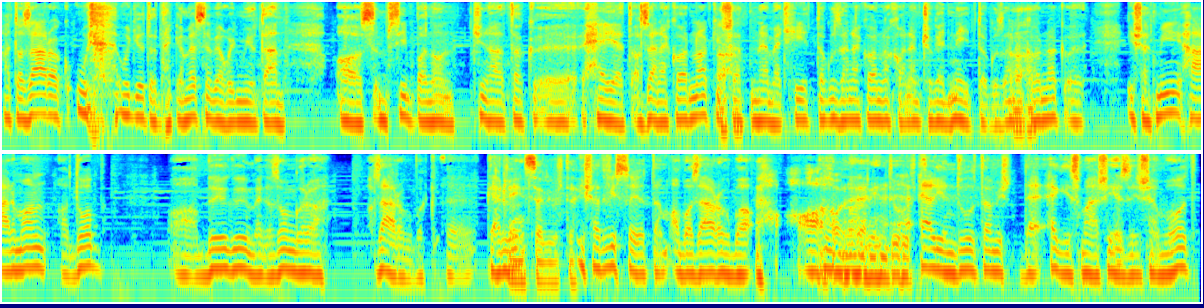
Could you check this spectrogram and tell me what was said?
Hát az árak úgy, úgy jutott nekem eszembe, hogy miután a színpadon csináltak helyet a zenekarnak, és Aha. hát nem egy hét tagú zenekarnak, hanem csak egy négy tagú zenekarnak, Aha. és hát mi hárman, a dob, a bőgő, meg az ongora az árokba került. Kényszerültek. És hát visszajöttem abba az árokba, ahol elindult. elindultam, is, de egész más érzésem volt,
